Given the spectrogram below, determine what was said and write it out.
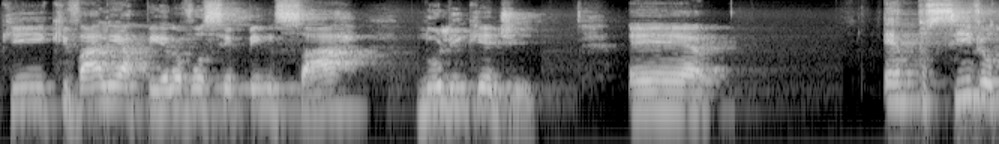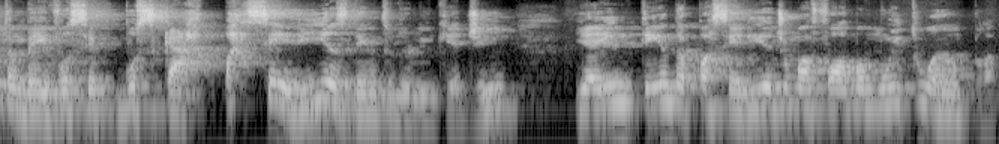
que, que valem a pena você pensar no LinkedIn. É, é possível também você buscar parcerias dentro do LinkedIn e aí entenda a parceria de uma forma muito ampla.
